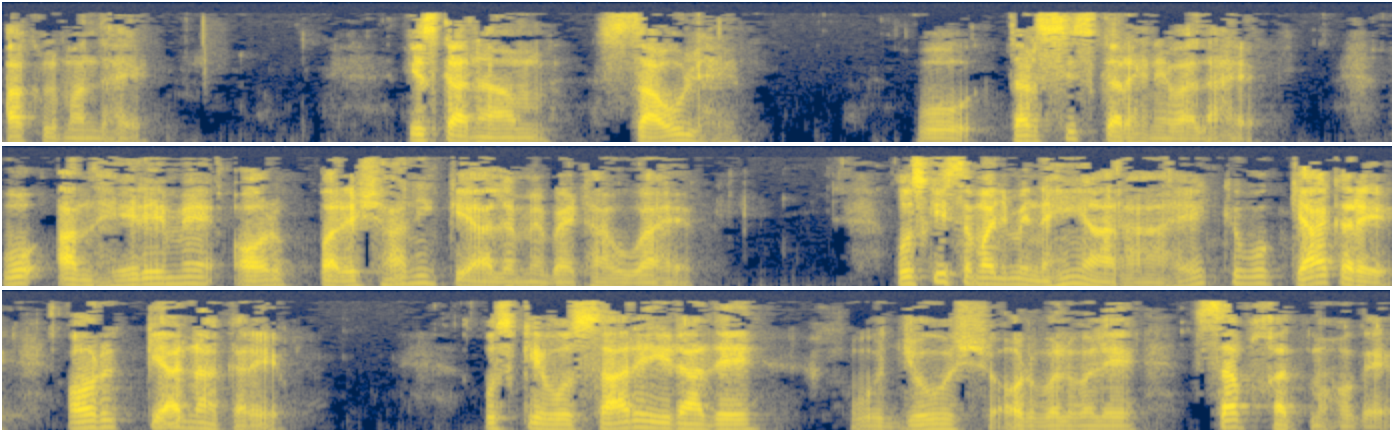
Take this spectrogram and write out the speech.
عقل مند ہے۔ اس کا نام ساؤل ہے۔ وہ ترسس کا رہنے والا ہے۔ وہ اندھیرے میں اور پریشانی کے عالم میں بیٹھا ہوا ہے۔ اس کی سمجھ میں نہیں آ رہا ہے کہ وہ کیا کرے اور کیا نہ کرے۔ اس کے وہ سارے ارادے، وہ جوش اور ولولے سب ختم ہو گئے۔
